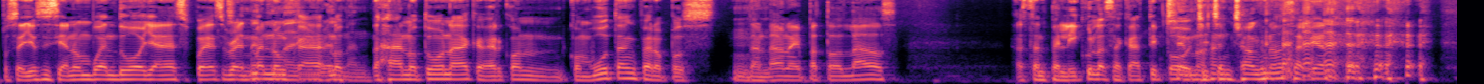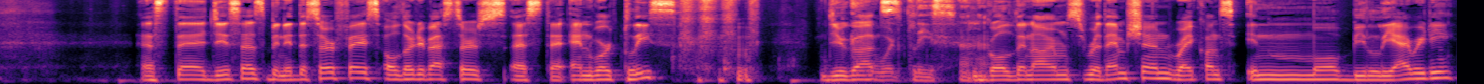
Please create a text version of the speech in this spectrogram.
pues ellos hicieron un buen dúo ya después. Redman nunca, no, ajá, no tuvo nada que ver con, con Wu-Tang, pero pues andaban ahí para todos lados. Hasta en películas acá, tipo Sí, and Chong, ¿no? Salían. este, Jesus, Beneath the Surface, Old Dirty Bastards, este, N-Word Please. you Got Word, please. Golden Arms Redemption, Raycon's Immobiliarity,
